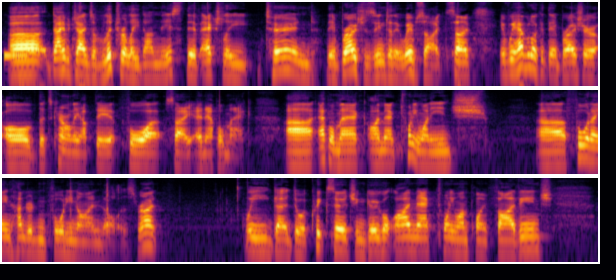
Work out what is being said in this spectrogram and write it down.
uh, David Jones have literally done this. They've actually turned their brochures into their website. So if we have a look at their brochure of that's currently up there for, say, an Apple Mac. Uh, Apple Mac, iMac 21 inch, uh, $1,449, right? We go do a quick search in Google, iMac 21.5 inch,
